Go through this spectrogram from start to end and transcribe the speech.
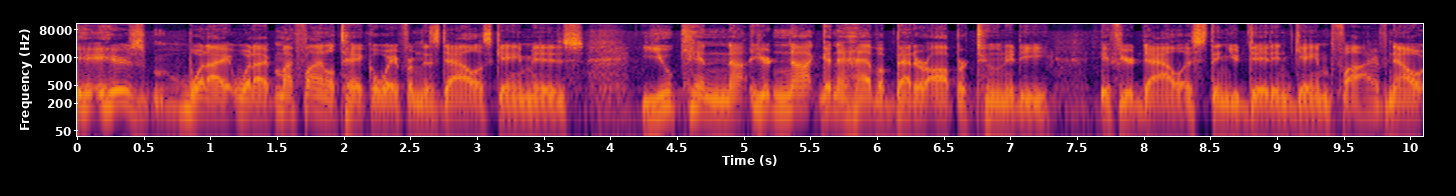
Here's what I what I my final takeaway from this Dallas game is you cannot you're not going to have a better opportunity if you're Dallas than you did in game 5. Now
